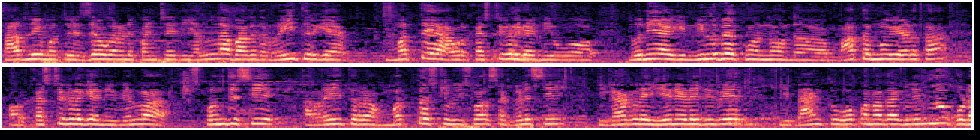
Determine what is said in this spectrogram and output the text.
ಸಾದ್ಲಿ ಮತ್ತು ಎಸ್ ದೇವಗನಹಳ್ಳಿ ಪಂಚಾಯತಿ ಎಲ್ಲ ಭಾಗದ ರೈತರಿಗೆ ಮತ್ತೆ ಅವರ ಕಷ್ಟಗಳಿಗೆ ನೀವು ಧ್ವನಿಯಾಗಿ ನಿಲ್ಲಬೇಕು ಅನ್ನೋ ಒಂದು ಮಾತನ್ನು ಹೇಳ್ತಾ, ಅವ್ರ ಕಷ್ಟಗಳಿಗೆ ನೀವೆಲ್ಲ ಸ್ಪಂದಿಸಿ, ಆ ರೈತರ ಮತ್ತಷ್ಟು ವಿಶ್ವಾಸ ಗಳಿಸಿ, ಈಗಾಗಲೇ ಏನು ಹೇಳಿದೀವಿ, ಈ ಬ್ಯಾಂಕ್ ಓಪನ್ ಆದಾಗಲಿಂದಲೂ ಕೂಡ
